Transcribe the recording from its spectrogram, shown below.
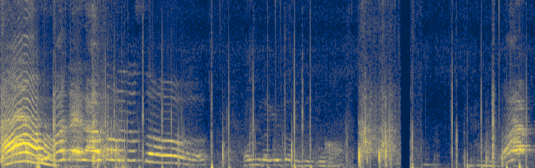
아! 하세요 나 떨어졌어. 억울하게 떨어졌구나. 아!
